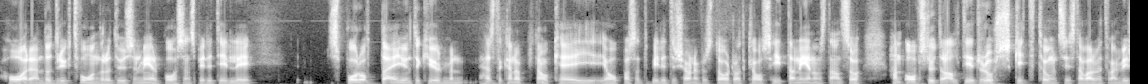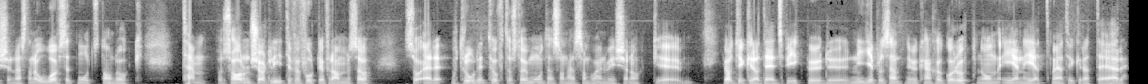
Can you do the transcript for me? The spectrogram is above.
Har ändå drygt 200 000 mer på sen Spiritilli Spår 8 är ju inte kul, men hästen kan öppna okej. Okay. Jag hoppas att det blir lite körning från start och att Klas hittar ner någonstans. Så han avslutar alltid ruskigt tungt sista varvet, var en vision, nästan oavsett motstånd och tempo. Så har de kört lite för fort där framme så, så är det otroligt tufft att stå emot en sån här som Wine Vision och eh, jag tycker att det är ett spikbud. 9% nu kanske går upp någon enhet, men jag tycker att det är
